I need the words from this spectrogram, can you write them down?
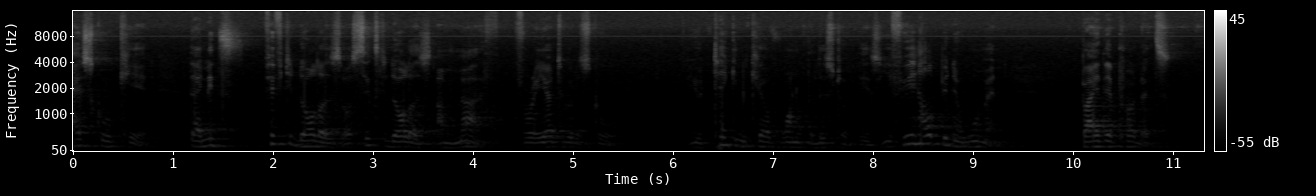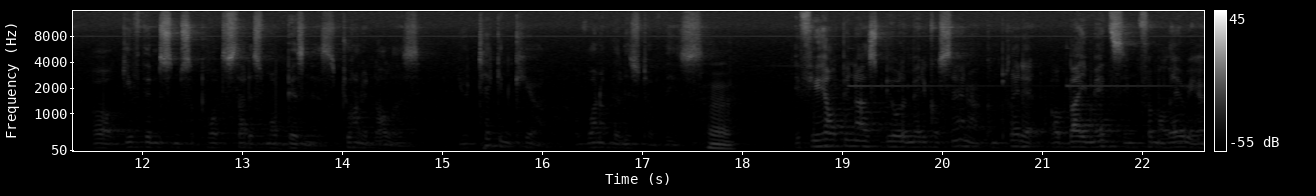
high school kid that needs $50 or $60 a month for a year to go to school, you're taking care of one of the list of these. If you're helping a woman buy their products or give them some support to start a small business, $200, you're taking care of one of the list of these. Hmm. If you're helping us build a medical center, complete it, or buy medicine for malaria,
